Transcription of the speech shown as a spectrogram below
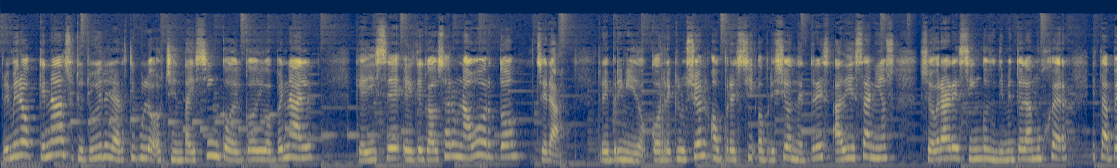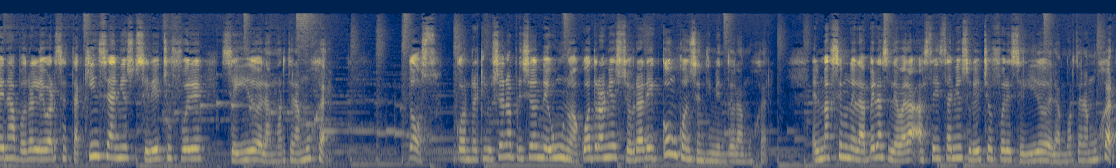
primero que nada, sustituir el artículo 85 del Código Penal que dice el que causar un aborto será reprimido con reclusión o, prisión de 3 a 10 años si obrare sin consentimiento de la mujer. Esta pena podrá elevarse hasta 15 años si el hecho fuere seguido de la muerte de la mujer. 2. Con reclusión o prisión de 1 a 4 años si obrare con consentimiento de la mujer. El máximo de la pena se elevará a 6 años si el hecho fuere seguido de la muerte de la mujer.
